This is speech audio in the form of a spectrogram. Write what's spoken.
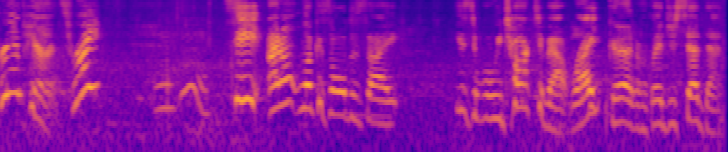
Grandparents, right? Mhm. See, I don't look as old as I to, what we talked about, right? Good, I'm glad you said that.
